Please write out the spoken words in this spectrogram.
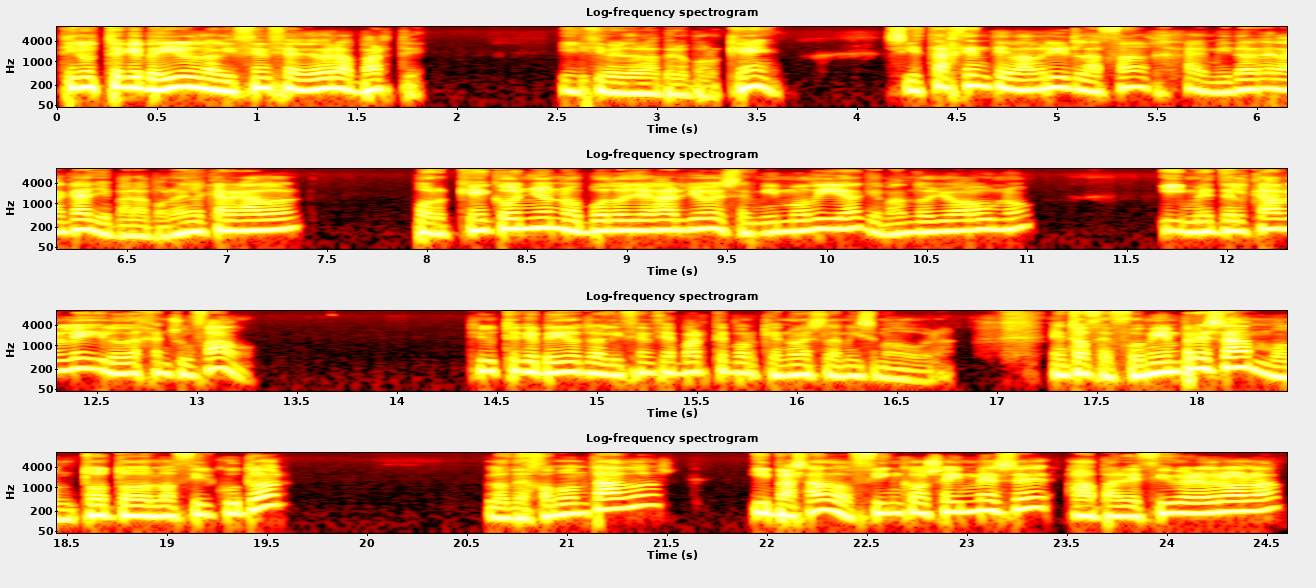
Tiene usted que pedir una licencia de obra aparte. Y dice Iberdrola, ¿pero por qué? Si esta gente va a abrir la zanja en mitad de la calle para poner el cargador, ¿por qué coño no puedo llegar yo ese mismo día que mando yo a uno y mete el cable y lo deja enchufado? Tiene usted que pedir otra licencia aparte porque no es la misma obra. Entonces fue mi empresa, montó todos los circuitos, los dejó montados y pasados cinco o seis meses apareció Iberdrola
